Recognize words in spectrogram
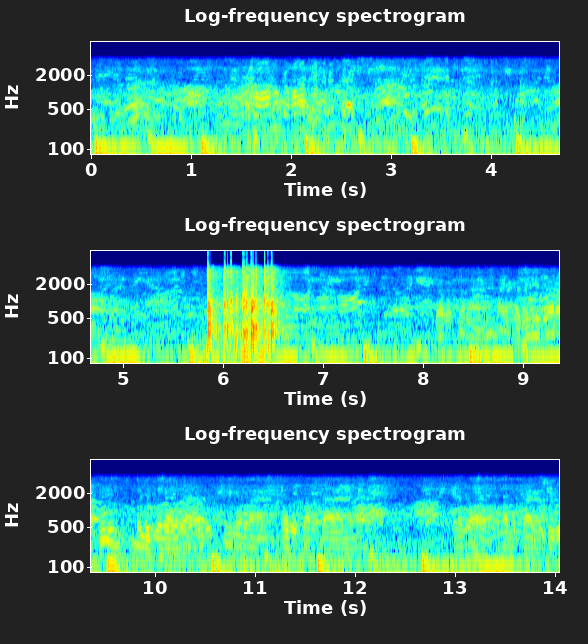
ค นนี้ครับที่มาอยู่กับเราได้ที่ประมาณ6สัปดาห์นะครับแล้วก็ทำการฝึก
